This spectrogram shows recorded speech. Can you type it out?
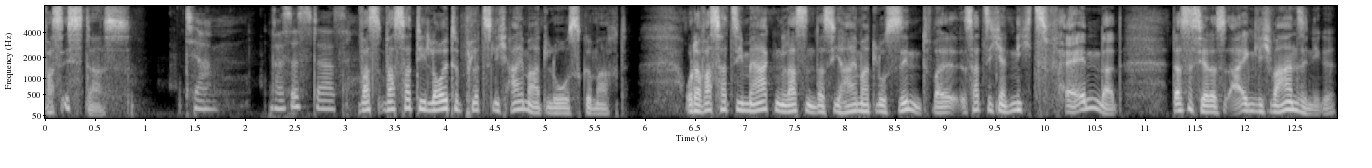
was ist das? Tja, was ist das? Was, was hat die Leute plötzlich heimatlos gemacht? Oder was hat sie merken lassen, dass sie heimatlos sind? Weil es hat sich ja nichts verändert. Das ist ja das eigentlich Wahnsinnige.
